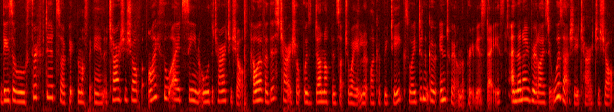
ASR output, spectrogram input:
These are all thrifted, so I picked them up in a charity shop. I thought I had seen all the charity shop. However, this charity shop was done up in such a way it looked like a boutique, so I didn't go into it on the previous days. And then I realised it was actually a charity shop,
